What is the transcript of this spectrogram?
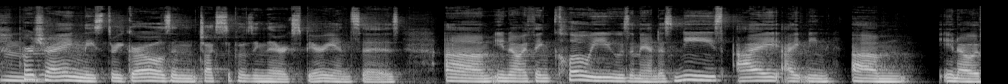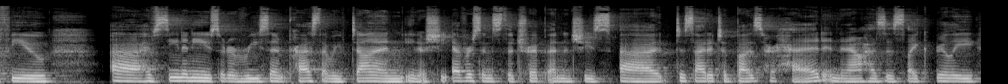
mm. portraying these three girls and juxtaposing their experiences. Um, you know, I think Chloe, who's Amanda's niece, I, I mean, um, you know, if you uh, have seen any sort of recent press that we've done, you know, she ever since the trip and she's uh, decided to buzz her head and now has this like really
